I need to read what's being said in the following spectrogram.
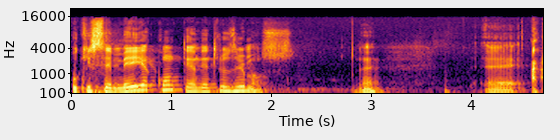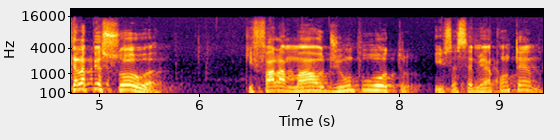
O que semeia contenda entre os irmãos. Né? É, aquela pessoa que fala mal de um para o outro, isso é semear contenda.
